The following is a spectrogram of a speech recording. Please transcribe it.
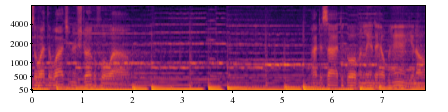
So after watching her struggle for a while, I decided to go over and lend a helping hand, you know.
